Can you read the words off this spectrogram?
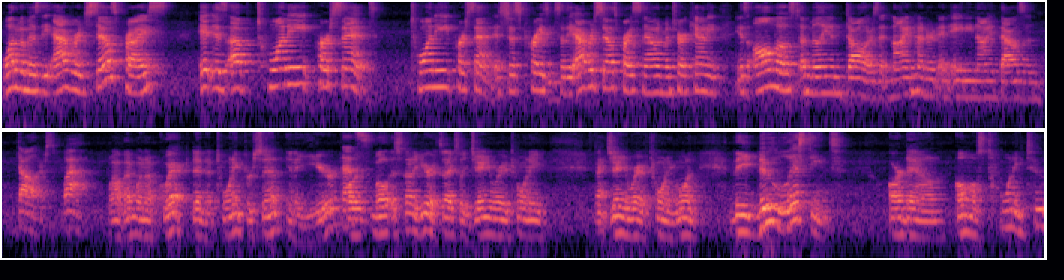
One of them is the average sales price. It is up twenty percent. Twenty percent. It's just crazy. So the average sales price now in Ventura County is almost a million dollars at nine hundred and eighty-nine thousand dollars. Wow. Wow, that went up quick, didn't it, twenty percent in a year? Or, That's- well, it's not a year, it's actually January twenty Right. January of twenty-one. The new listings are down almost twenty-two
